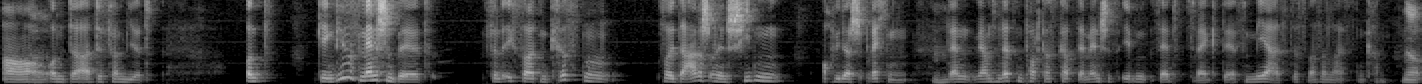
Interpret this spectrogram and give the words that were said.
äh, und da diffamiert. Und gegen dieses Menschenbild, finde ich, sollten Christen solidarisch und entschieden auch widersprechen. Denn wir haben es im letzten Podcast gehabt, der Mensch ist eben Selbstzweck, der ist mehr als das, was er leisten kann. Ja.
